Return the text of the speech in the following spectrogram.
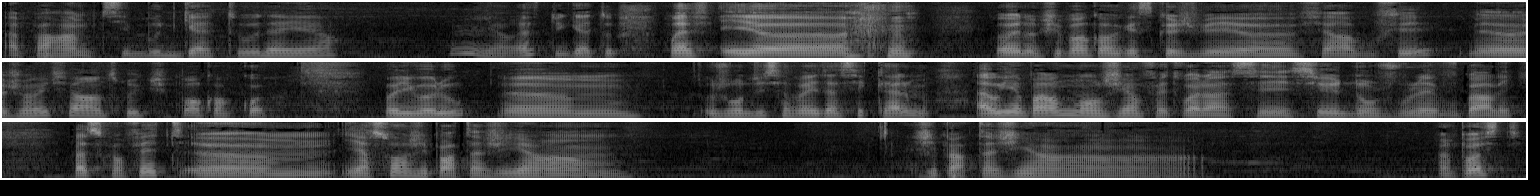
À part un petit bout de gâteau d'ailleurs. Hum, il en reste du gâteau. Bref, et euh... ouais, donc je sais pas encore qu'est-ce que je vais faire à bouffer, mais j'ai envie de faire un truc, je sais pas encore quoi. Voilà, voilà. Aujourd'hui, ça va être assez calme. Ah oui, en parlant de manger, en fait, voilà, c'est ce dont je voulais vous parler. Parce qu'en fait, euh, hier soir, j'ai partagé un, j'ai partagé un, un post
